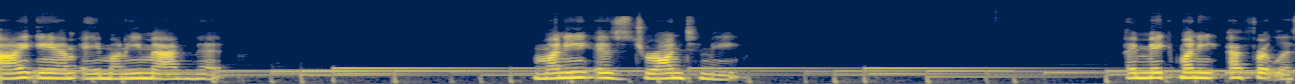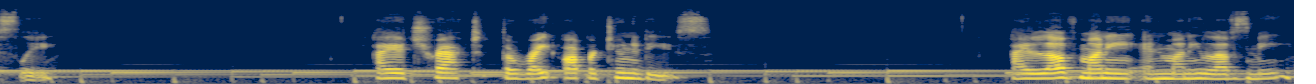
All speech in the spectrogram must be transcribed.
I am a money magnet. Money is drawn to me. I make money effortlessly. I attract the right opportunities. I love money and money loves me.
